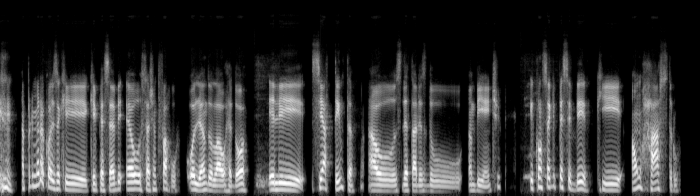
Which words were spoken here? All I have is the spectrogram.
A primeira coisa que quem percebe é o Sargento Farru. Olhando lá ao redor, ele se atenta aos detalhes do ambiente e consegue perceber que há um rastro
